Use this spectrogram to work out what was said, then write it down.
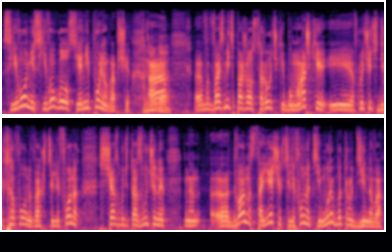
с его, не с его голоса, я не понял вообще. Ну а э, в- возьмите, пожалуйста, ручки, бумажки и включите диктофоны в ваших телефонах. Сейчас будет озвучены э, два настоящих телефона Тимура Батрудинова,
